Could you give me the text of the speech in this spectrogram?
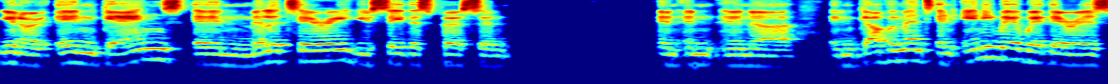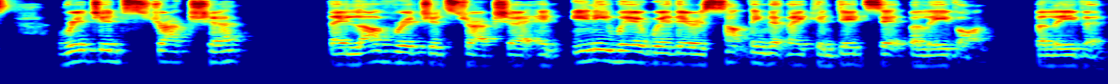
you know, in gangs, in military, you see this person in in in uh, in government, and anywhere where there is rigid structure, they love rigid structure, and anywhere where there is something that they can dead set believe on, believe in.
